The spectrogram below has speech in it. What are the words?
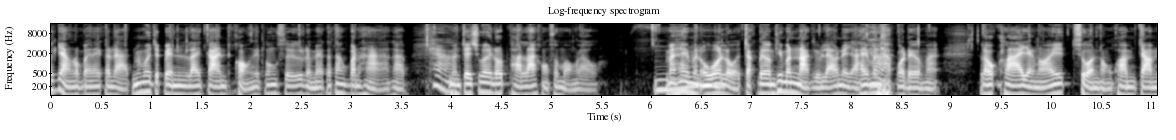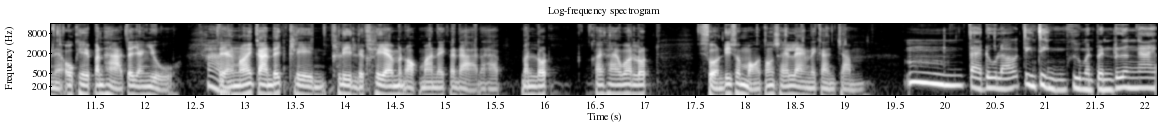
สักอย่างลงไปในกระดาษ ไม่ว่าจะเป็นรายการของที่ต้องซื้อหรือแม้กระทั่งปัญหาครับค่ะมันจะช่วยลดภาระของสมองเราอื ไม่ให้มันโอเวอร์โหลดจากเดิมที่มันหนักอยู่แล้วเนี่ยอย่าให้มันค่ะหนักกว่าเดิมฮะเราคลายอย่างน้อยส่วนของความจำเนี่ยโอเค ปัญหาจะยังอยู่ค่ะแต่อย่างน้อยการได้คลีนคลีนหรือเคลียร์มันออกมาในกระดาษนะครับ มันลดคล้าย ๆ ว่าลดส่วนที่สมองต้องใช้แรงในการจำอืม แต่ดูแล้วจริง ๆ คือมันเป็นเรื่องง่าย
